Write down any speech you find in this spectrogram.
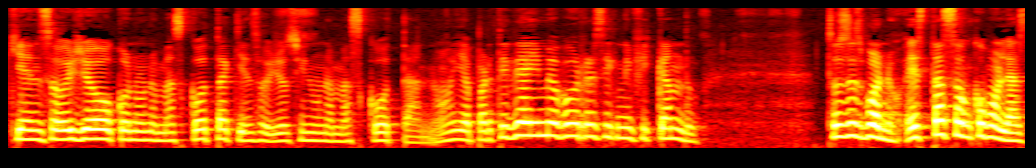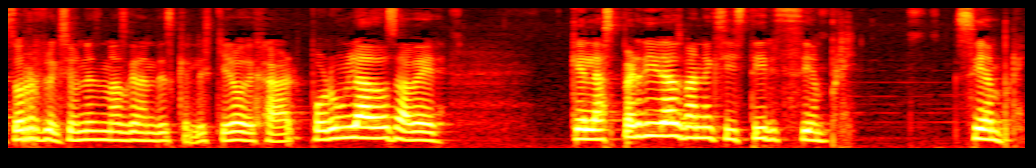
¿Quién soy yo con una mascota? ¿Quién soy yo sin una mascota? ¿no? Y a partir de ahí me voy resignificando. Entonces, bueno, estas son como las dos reflexiones más grandes que les quiero dejar. Por un lado, saber que las pérdidas van a existir siempre, siempre,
